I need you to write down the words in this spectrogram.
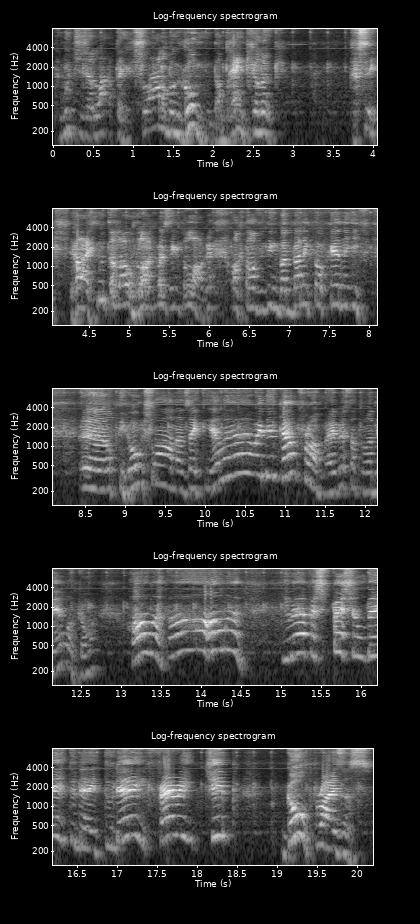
dan moet je ze laten slaan op een gong, dat brengt geluk. Dus ik, ja, ik moet er nou om lachen, maar zich te lachen. Achteraf ik, wat ben ik toch naïef. Eh, op die gong slaan en zegt hij, hello, where do you come from? Hij wist dat we in Nederland komen. Holland, oh Holland, you have a special day today. Today, very cheap gold prizes.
